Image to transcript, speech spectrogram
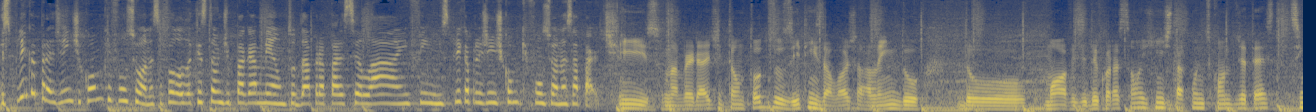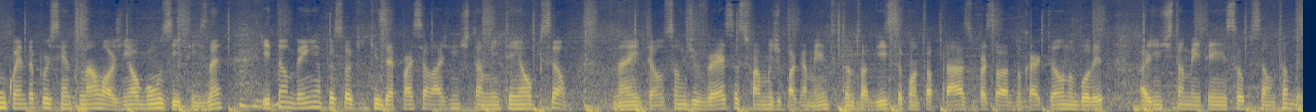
Explica pra gente como que funciona. Você falou da questão de pagamento, dá para parcelar, enfim, explica pra gente como que funciona essa parte. Isso, na verdade, então todos os itens da loja, além do, do móveis e decoração, a gente está com desconto de até 50% na loja, em alguns itens, né? Uhum. E também a pessoa que quiser parcelar, a gente também tem a opção. Né? Então são diversas formas de pagamento, tanto à vista quanto a prazo, parcelado no cartão, no boleto, a gente também tem essa opção também.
